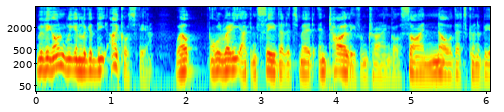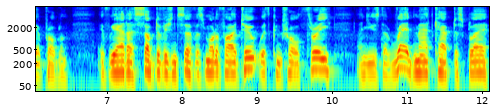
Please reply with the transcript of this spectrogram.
Moving on, we can look at the icosphere. Well, already I can see that it's made entirely from triangles, so I know that's going to be a problem. If we add a subdivision surface modifier to it with control 3 and use the red matcap display,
